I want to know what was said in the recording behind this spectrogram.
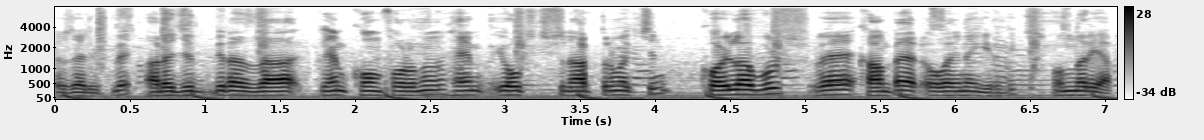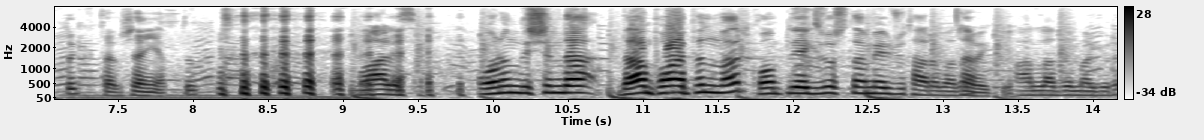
özellikle aracı biraz daha hem konforunu hem yol tutuşunu arttırmak için coilover ve kamper olayına girdik. Onları yaptık. Tabii sen yaptın. Maalesef. Onun dışında downpipe'ın var. Komple egzoz da mevcut arabada. Tabii ki. Anladığıma göre.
